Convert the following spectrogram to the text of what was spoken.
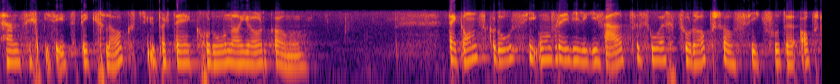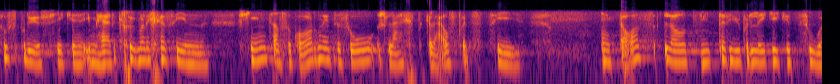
haben sich bis jetzt beklagt über den Corona-Jahrgang. Der ganz grosse unfreiwillige Feldversuch zur Abschaffung der Abschlussprüfungen im herkömmlichen Sinn scheint also gar nicht so schlecht gelaufen zu sein. Und das lässt weitere Überlegungen zu.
